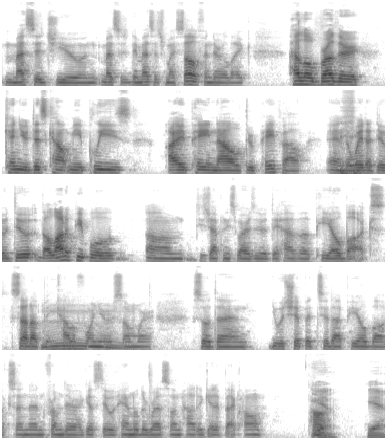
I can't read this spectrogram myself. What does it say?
message you and message they message myself and they're like, "Hello, brother, can you discount me, please? I pay now through PayPal." And the way that they would do a lot of people um, these Japanese buyers do. They have a PO box set up in California or Mm. somewhere. So then you would ship it to that PO box, and then from there, I guess they would handle the rest on how to get it back home. Huh. Yeah, yeah,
